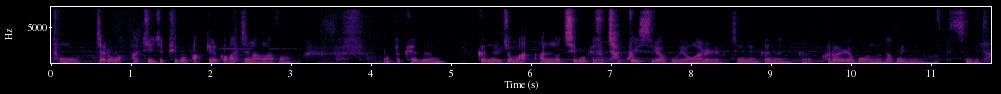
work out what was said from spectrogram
통째로 막 바- 뒤집히고 바뀔 것 같지는 않아서 어떻게든 끈을 좀 안 놓치고 계속 잡고 있으려고 영화를 찍는 끈을 그- 그러려고는 하고 있는 것 같습니다.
